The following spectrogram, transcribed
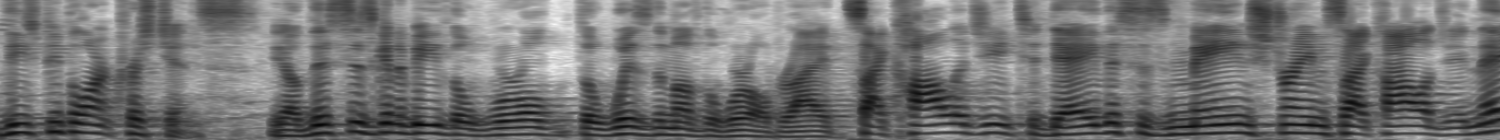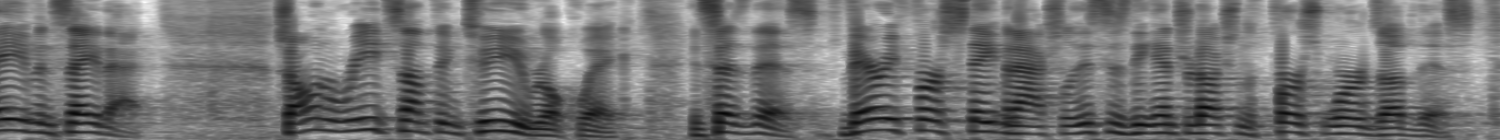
these people aren't Christians. You know, this is going to be the world, the wisdom of the world, right? Psychology Today, this is mainstream psychology, and they even say that. So I want to read something to you real quick. It says this, very first statement actually, this is the introduction, the first words of this.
